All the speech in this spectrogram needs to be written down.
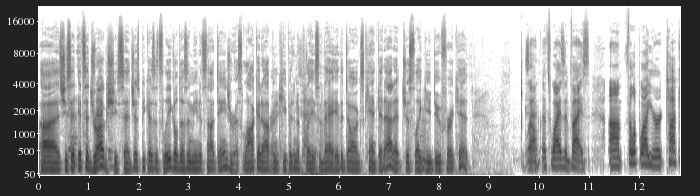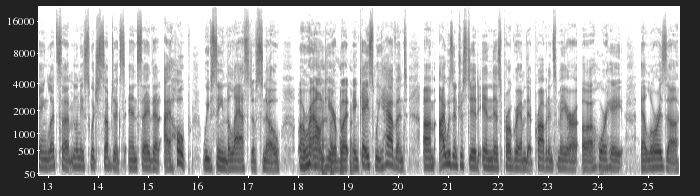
Uh, she said, Yeah, it's a drug, exactly. she said. Just because it's legal doesn't mean it's not dangerous. Lock it up and keep it in a place they, the dogs, can't get at it, just like you do for a kid. Well, that's wise advice. Um, Philip, while you're talking, let's uh, let me switch subjects and say that I hope we've seen the last of snow around here. but in case we haven't, um, I was interested in this program that Providence Mayor uh, Jorge Elorza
